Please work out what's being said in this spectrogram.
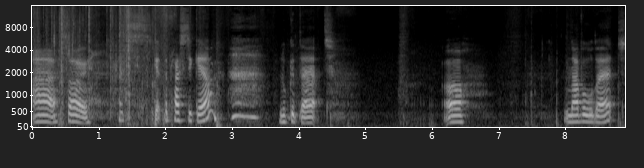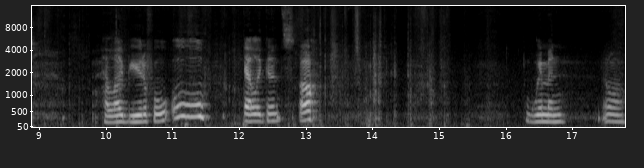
Uh, so, let's get the plastic out. Look at that. Oh, love all that. Hello, beautiful. Oh, elegance. Oh, women. Oh,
